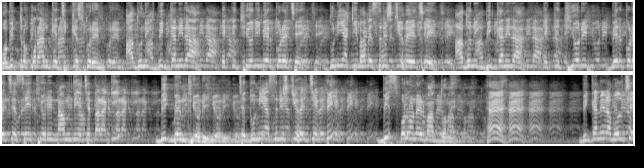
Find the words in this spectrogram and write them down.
পবিত্র কোরআনকে জিজ্ঞেস করেন আধুনিক বিজ্ঞানীরা একটি থিওরি বের করেছে, দুনিয়া কীভাবে সৃষ্টি হয়েছে। আধুনিক বিজ্ঞানীরা একটি থিওরি বের করেছে, সেই থিওরির নাম দিয়েছে তারা কি? বিগ ব্যাং থিওরি, যে দুনিয়া সৃষ্টি হয়েছে একটি বিস্ফোরণের মাধ্যমে। হ্যাঁ। বিজ্ঞানীরা বলছে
